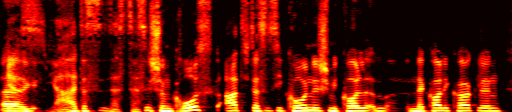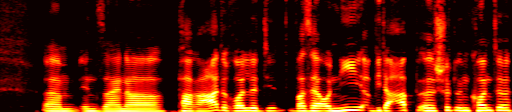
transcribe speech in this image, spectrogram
Äh, Yes. Ja, das, das, das ist schon großartig, das ist ikonisch. Macaulay, ähm, Macaulay Kirkland ähm, in seiner Paraderolle, die, was er auch nie wieder abschütteln konnte.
